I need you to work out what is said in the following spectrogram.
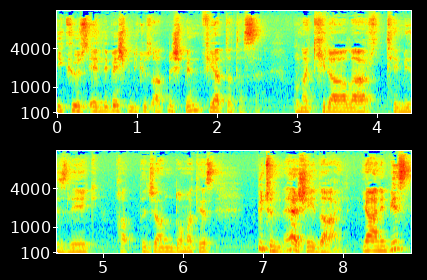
255 bin 260 bin fiyat datası. Buna kiralar, temizlik, patlıcan, domates bütün her şey dahil. Yani biz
